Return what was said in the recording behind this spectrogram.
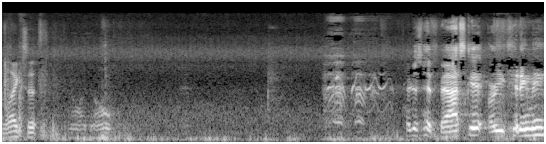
He likes it. I just hit basket. Are you kidding me?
